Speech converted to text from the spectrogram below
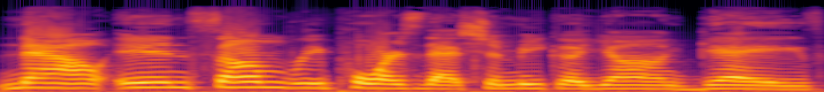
Now, in some reports that Shamika Young gave,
